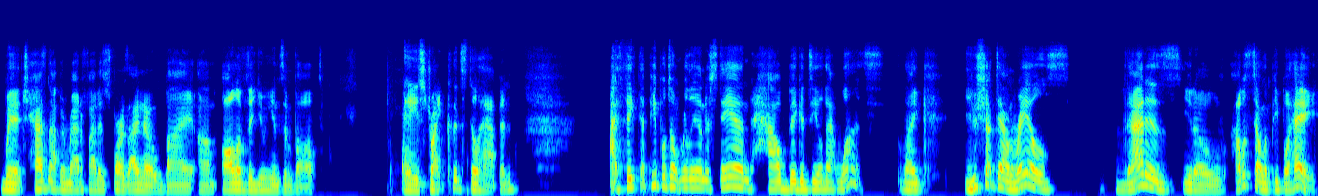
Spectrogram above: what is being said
which has not been ratified, as far as I know, by um, all of the unions involved. A strike could still happen. I think that people don't really understand how big a deal that was. Like you shut down rails, that is, you know, I was telling people, hey,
